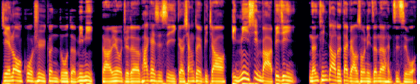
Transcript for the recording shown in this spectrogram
揭露过去更多的秘密，对吧？因为我觉得 podcast 是一个相对比较隐秘性吧，毕竟能听到的代表说你真的很支持我，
